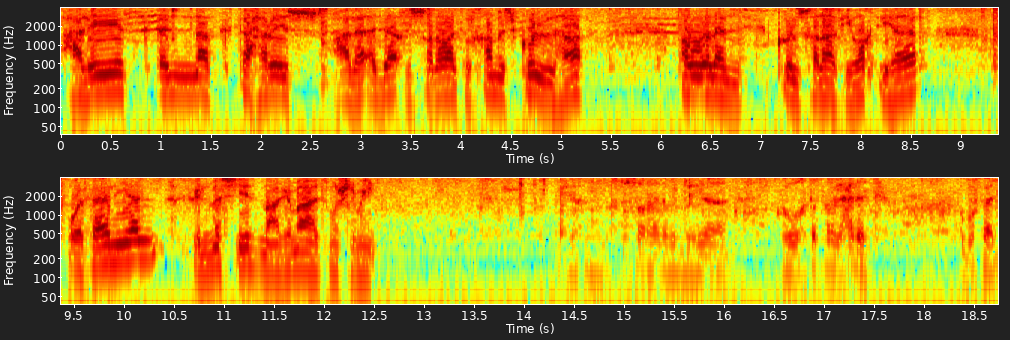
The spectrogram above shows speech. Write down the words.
عليك أنك تحرص على أداء الصلوات الخمس كلها. أولا كل صلاة في وقتها وثانيا في المسجد مع جماعة المسلمين. الاختصار هذا بده هو اختصر العدد. أبو فادي.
